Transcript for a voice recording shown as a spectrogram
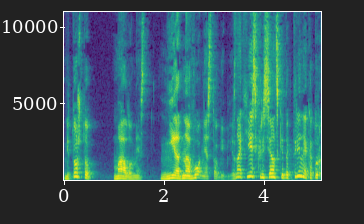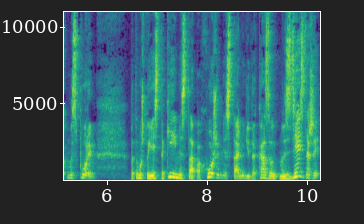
не то, что мало мест, ни одного места в Библии. Знаете, есть христианские доктрины, о которых мы спорим, потому что есть такие места, похожие места, люди доказывают, но здесь даже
